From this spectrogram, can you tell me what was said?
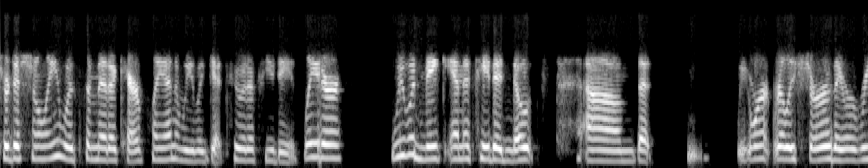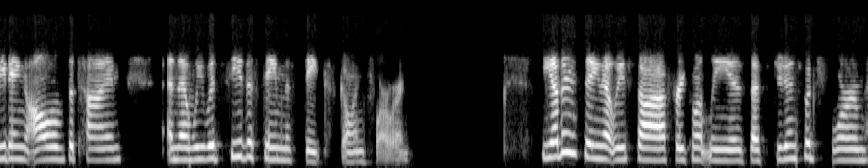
traditionally would submit a care plan and we would get to it a few days later. We would make annotated notes um, that we weren't really sure they were reading all of the time. And then we would see the same mistakes going forward. The other thing that we saw frequently is that students would form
